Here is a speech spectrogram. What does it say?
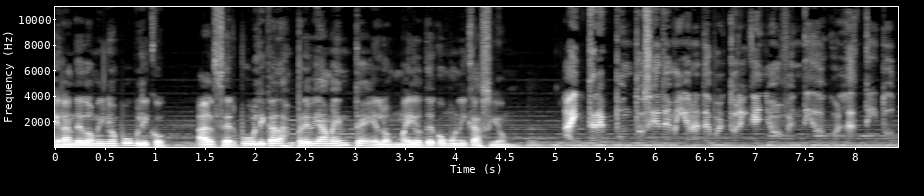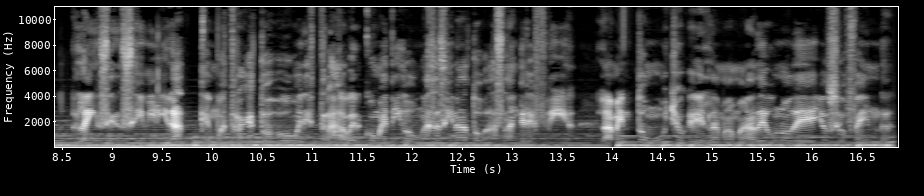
eran de dominio público al ser publicadas previamente en los medios de comunicación. Hay 3.7 millones de puertorriqueños ofendidos con la actitud la insensibilidad que muestran estos jóvenes tras haber cometido un asesinato a sangre fría. Lamento mucho que la mamá de uno de ellos se ofenda,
